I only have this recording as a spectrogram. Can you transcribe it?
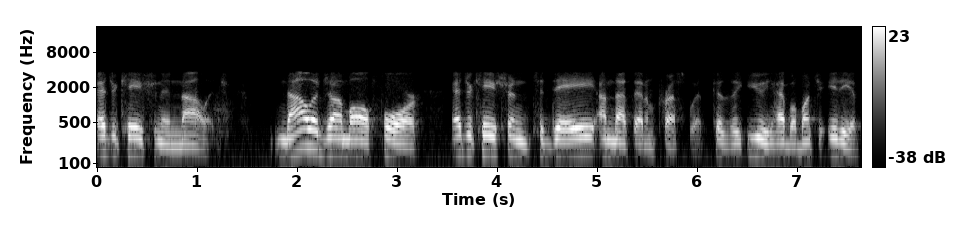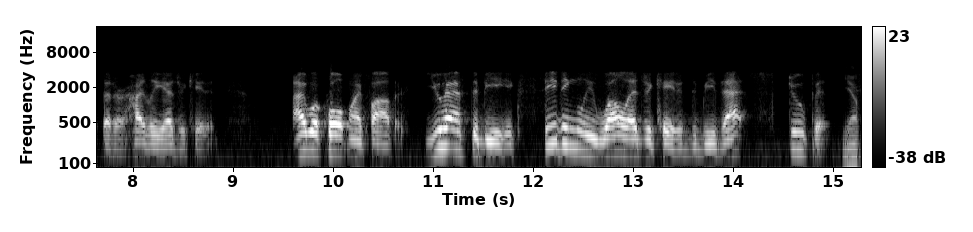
education and knowledge. Knowledge, I'm all for. Education today, I'm not that impressed with because you have a bunch of idiots that are highly educated. I will quote my father You have to be exceedingly well educated to be that stupid. Yep.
